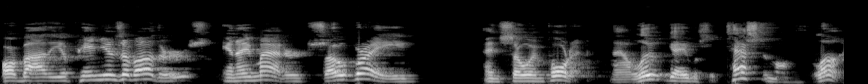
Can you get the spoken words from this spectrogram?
or by the opinions of others in a matter so grave and so important? Now, Luke gave us a testimony at lunch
